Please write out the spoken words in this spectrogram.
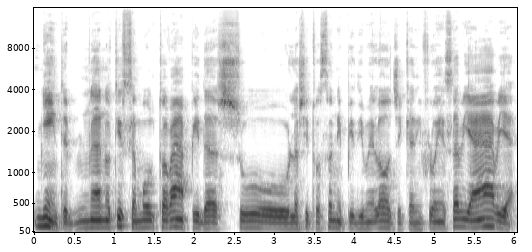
Niente, una notizia molto rapida sulla situazione epidemiologica di influenza aviaria.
